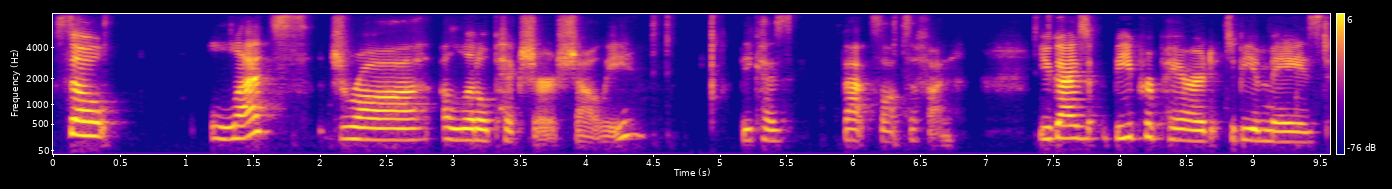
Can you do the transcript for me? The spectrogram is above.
So let's draw a little picture, shall we? Because that's lots of fun you guys be prepared to be amazed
